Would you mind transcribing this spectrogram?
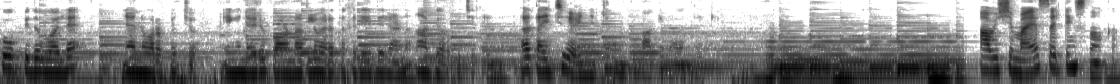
ഹൂപ്പ് ഇതുപോലെ ഞാൻ ഉറപ്പിച്ചു. ഇങ്ങനെ ഒരു കോർണറിൽ വരത്തക്ക രീതിയിലാണ് ആദ്യം ഉറപ്പിച്ചിരിക്കുന്നത്. അത് തയ്ച്ച് കഴിഞ്ഞിട്ട് നമുക്ക് ബാക്കി ഭാഗം തയ്ക്കാം. ആവശ്യമായ സെറ്റിങ്സ് നോക്കാം.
